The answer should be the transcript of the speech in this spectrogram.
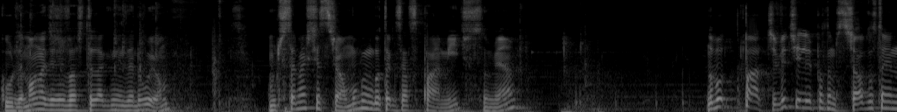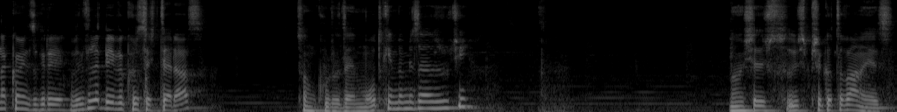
Kurde, mam nadzieję, że was te nie denerwują. Mam 14 strzał, mógłbym go tak zaspamić w sumie. No bo patrzcie, wiecie ile potem strzał dostanie na koniec gry, więc lepiej wykorzystać teraz. Co on kurde, młotkiem do mnie zaraz rzuci? No on się już, już przygotowany jest.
